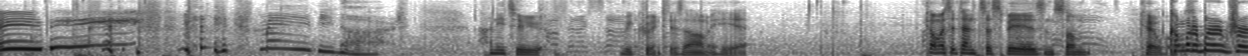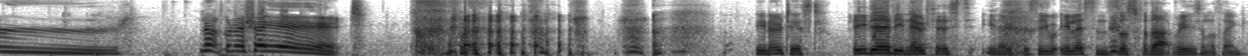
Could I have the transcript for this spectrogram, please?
maybe. Maybe not. I need to recruit into this army here. Come with Sedenta spears and some cohorts. Come with a bird. Not gonna say it. he noticed. He did. He noticed. He noticed. He, he listens just for that reason, I think.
